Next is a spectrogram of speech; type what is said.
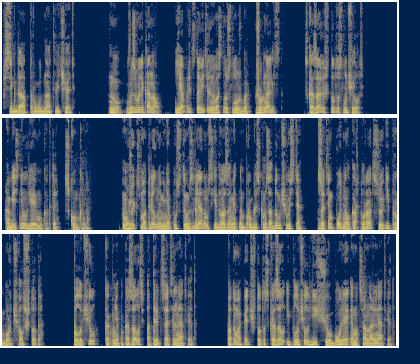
всегда трудно отвечать. «Ну, вызвали канал. Я представитель новостной службы, журналист. Сказали, что-то случилось». Объяснил я ему как-то скомканно. Мужик смотрел на меня пустым взглядом с едва заметным проблеском задумчивости, затем поднял карту рацию и пробурчал что-то. Получил, как мне показалось, отрицательный ответ. Потом опять что-то сказал и получил еще более эмоциональный ответ.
